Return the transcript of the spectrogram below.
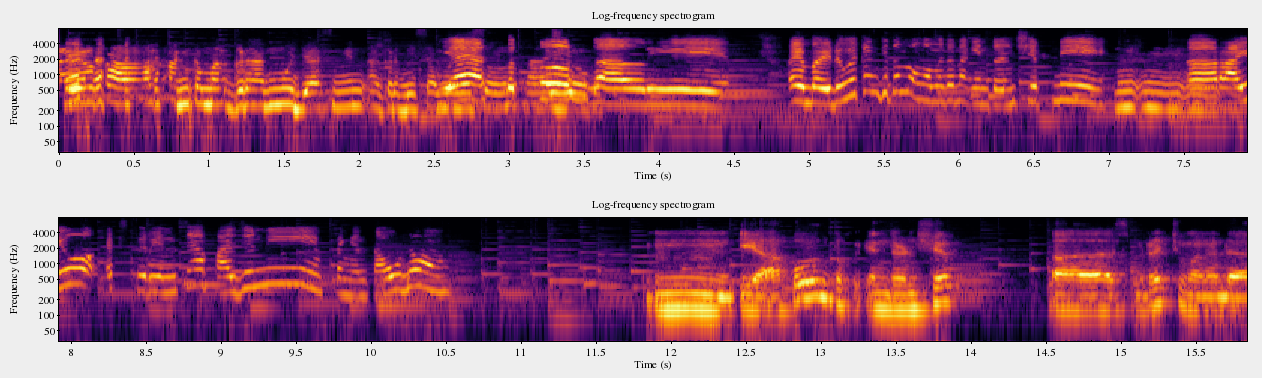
Ayo kalahkan kemageranmu Jasmine agar bisa Yes, menyusul betul Rayo. sekali. Eh, by the way kan kita mau ngomong tentang internship nih. Mm-mm. Eh, Rayo, experience-nya apa aja nih? Pengen tahu dong. Hmm, iya aku untuk internship uh, sebenarnya cuma ada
